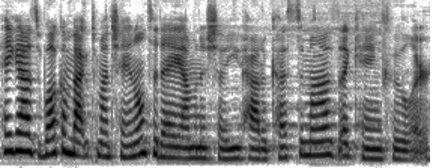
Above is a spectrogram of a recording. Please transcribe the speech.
Hey guys, welcome back to my channel. Today I'm going to show you how to customize a can cooler.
